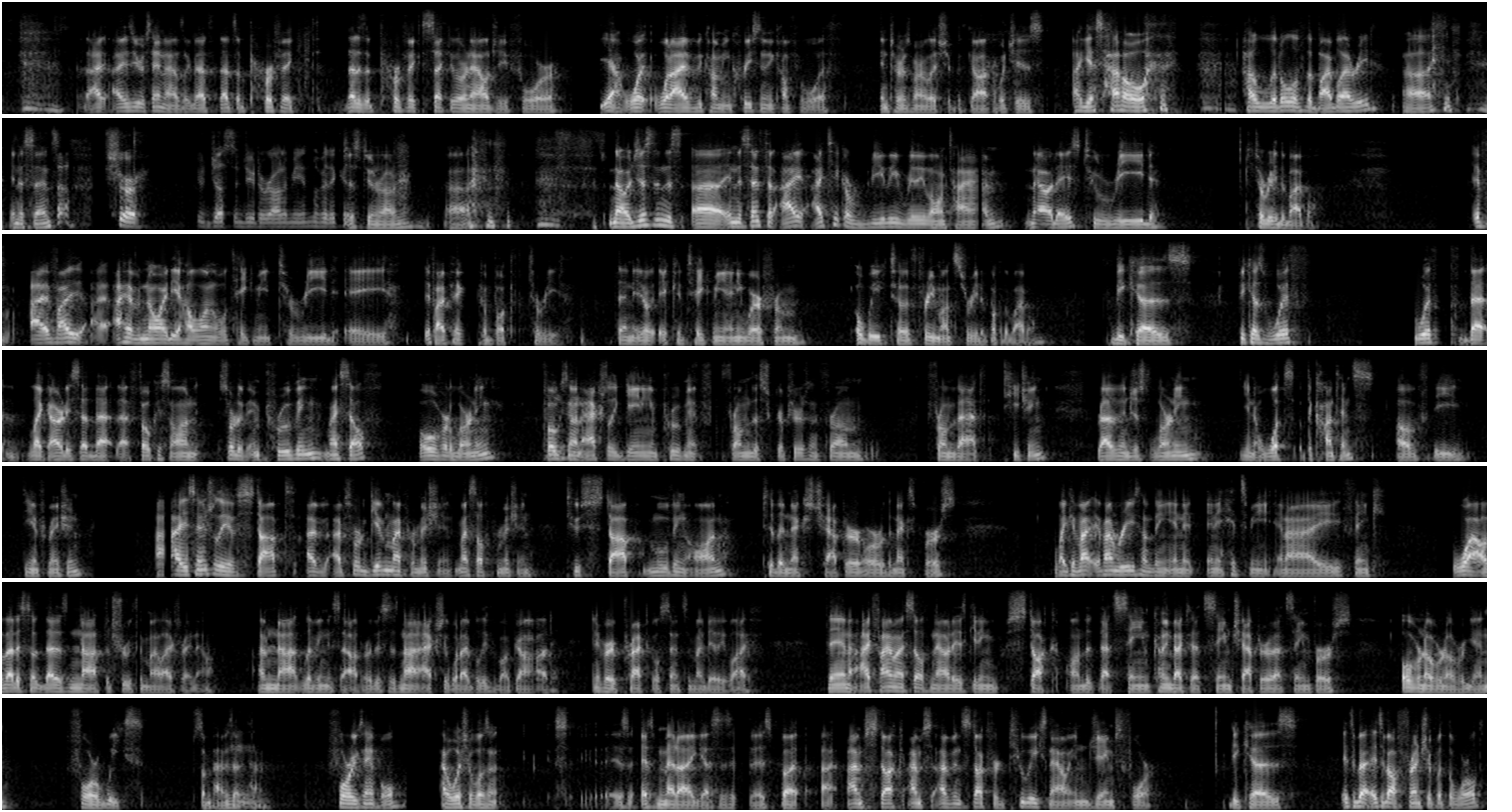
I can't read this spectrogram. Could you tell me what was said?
I, I- as you were saying, I was like, that's that's a perfect. That is a perfect secular analogy for yeah what what I've become increasingly comfortable with in terms of my relationship with God, which is I guess how how little of the Bible I read, uh, in a sense. sure. You're Justin Deuteronomy and Leviticus. just Deuteronomy. Uh, no, just in this, uh, in the sense that I I take a really really long time nowadays to read, to read the Bible. If I if I- I have no idea how long it will take me to read a if I pick a book to read, then it it could take me anywhere from a week to three months to read a book of the Bible, because because with with that like i already said that that focus on sort of improving myself over learning focusing on actually gaining improvement from the scriptures and from from that teaching rather than just learning you know what's the contents of the the information i essentially have stopped i've i've sort of given my permission myself permission to stop moving on to the next chapter or the next verse like if i if i'm reading something and it and it hits me and i think wow, that is some, that is not the truth in my life right now. I'm not living this out, or this is not actually what I believe about God in a very practical sense in my daily life. then I find myself nowadays getting stuck on the, that same, coming back to that same chapter, that same verse, over and over and over again, for weeks, sometimes at a Mm. time. For example, I wish it wasn't as, as meta, I guess, as it is, but I, I'm stuck. I'm I've been stuck for two weeks now in James four, because it's about it's about friendship with the world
